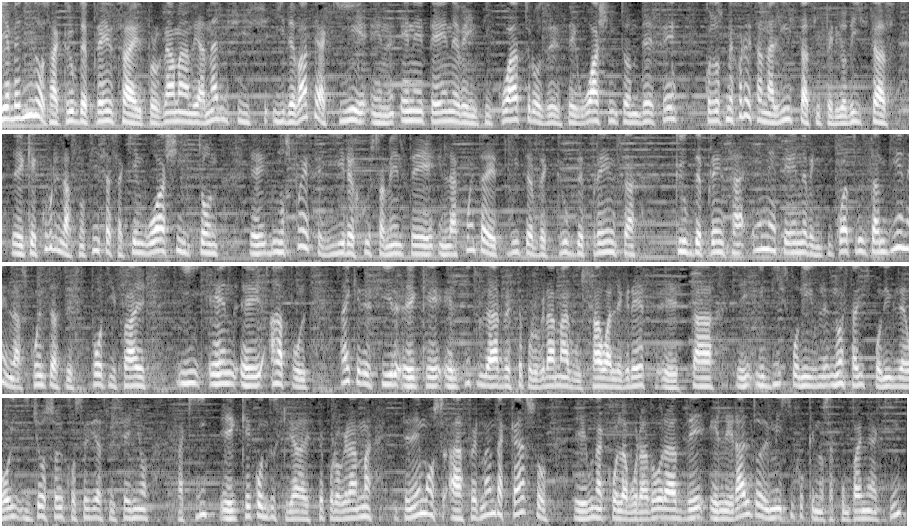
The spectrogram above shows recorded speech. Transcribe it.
Bienvenidos a Club de Prensa, el programa de análisis y debate aquí en NTN 24 desde Washington, D.C., con los mejores analistas y periodistas eh, que cubren las noticias aquí en Washington. Eh, nos puede seguir justamente en la cuenta de Twitter de Club de Prensa Club de Prensa NTN24 y también en las cuentas de Spotify y en eh, Apple. Hay que decir eh, que el titular de este programa, Gustavo Alegret, está eh, indisponible, no está disponible hoy y yo soy José Díaz Briceño aquí, que conducirá este programa. Tenemos a Fernanda Caso, una colaboradora de El Heraldo de México que nos acompaña aquí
